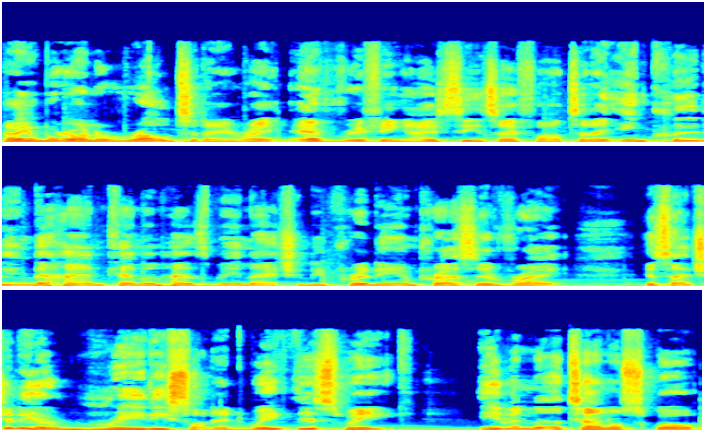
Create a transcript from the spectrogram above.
I mean, we're on a roll today, right? Everything I've seen so far today, including the hand cannon, has been actually pretty impressive, right? It's actually a really solid week this week. Even the Eternal Squall,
